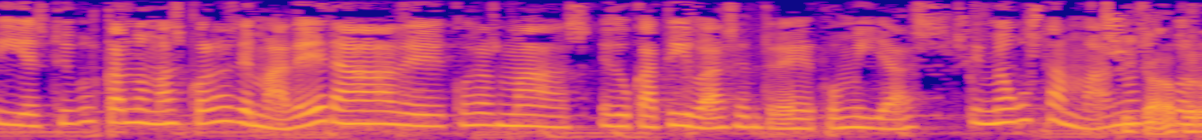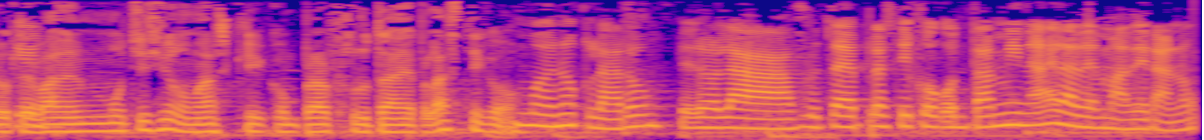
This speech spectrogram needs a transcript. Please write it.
y estoy buscando más cosas de madera, de cosas más educativas, entre comillas. Sí, me gustan más. Sí, no sé claro, por pero qué. te valen muchísimo más que comprar fruta de plástico. Bueno, claro, pero la fruta de plástico contamina y la de madera no.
